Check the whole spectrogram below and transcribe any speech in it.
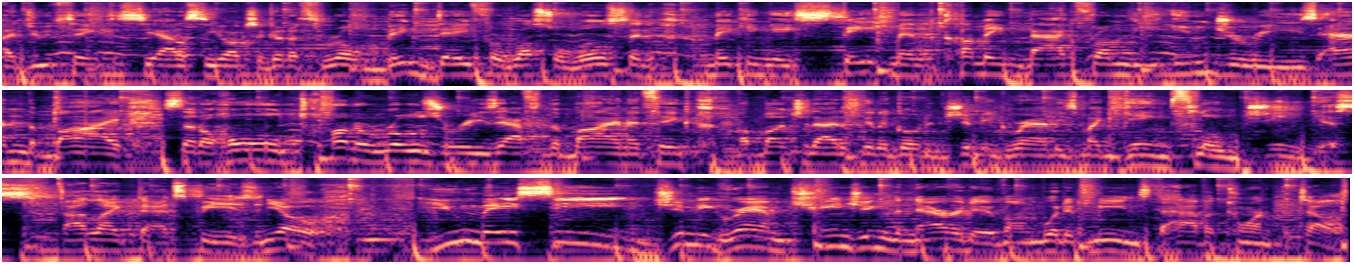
I do think the Seattle Seahawks are going to throw. Big day for Russell Wilson, making a statement coming back from the injuries and the bye. Set a whole ton of rosaries after the bye, and I think a bunch of that is going to go to Jimmy Graham. He's my game flow genius. I like that, Speeds. And yo, you may see Jimmy Graham changing the narrative on what it means to have a torn patella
